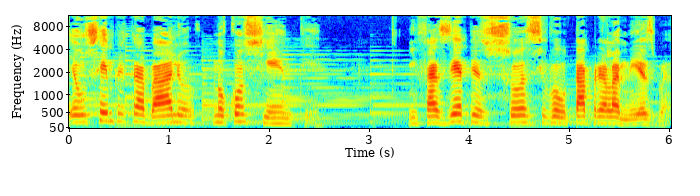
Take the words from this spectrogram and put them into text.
eu sempre trabalho no consciente, em fazer a pessoa se voltar para ela mesma.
